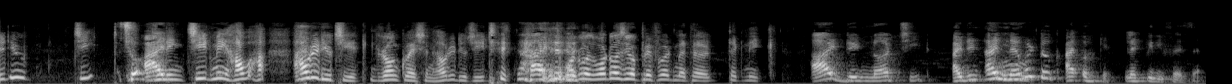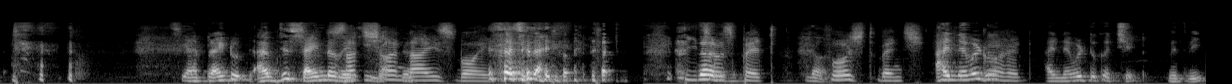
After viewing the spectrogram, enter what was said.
did you cheat? so I Meaning cheat me? How, how how did you cheat? Wrong question. How did you cheat? I- what was what was your preferred method technique? I did not cheat. I didn't. I Oh. never took. I, okay, let me rephrase that. See, I'm trying to. I've just signed a very. Such a nice boy, Such a nice. boy. teacher's pet, No, first bench. I never Go took. ahead. I never took a chit with me.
